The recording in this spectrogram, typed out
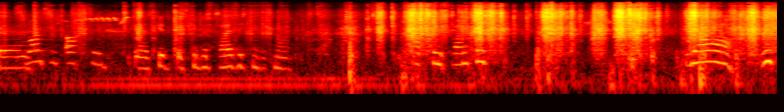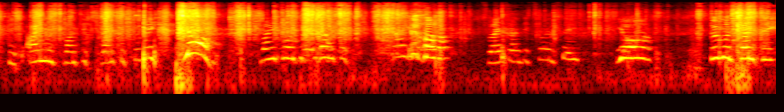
Äh, 20, 18. Ja, es gibt, es gibt bis 30 dieses Mal. 18, 20. Ja, richtig. 21, 20 für mich. Ja! 22, 20. Ja! 22, 20. Ja! 25,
